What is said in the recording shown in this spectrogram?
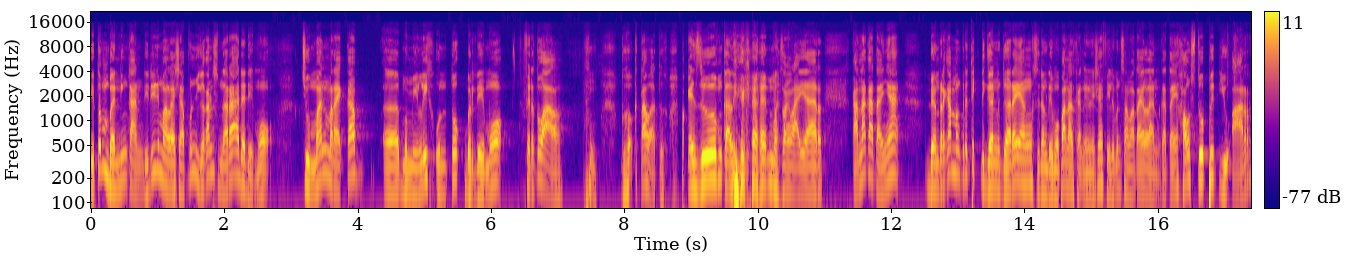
itu membandingkan. Jadi di Malaysia pun juga kan sebenarnya ada demo. Cuman mereka eh, memilih untuk berdemo virtual gue ketawa tuh pakai zoom kali kan masang layar karena katanya dan mereka mengkritik tiga negara yang sedang demo panas kan Indonesia Filipina sama Thailand katanya how stupid you are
